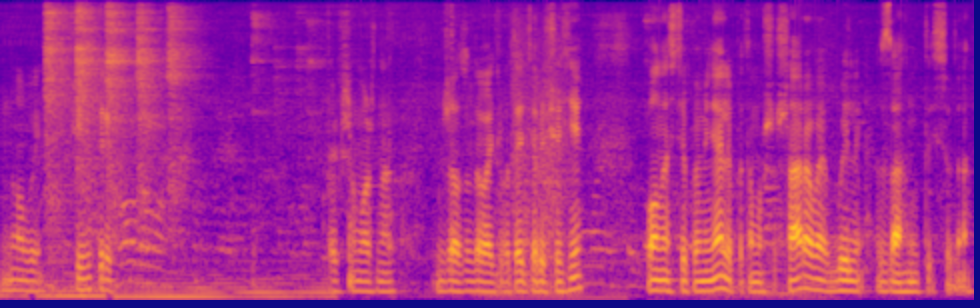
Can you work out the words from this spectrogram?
Новый фильтрик. Так что можно джазу давать вот эти рычаги. Полностью поменяли, потому что шаровые были загнуты сюда.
